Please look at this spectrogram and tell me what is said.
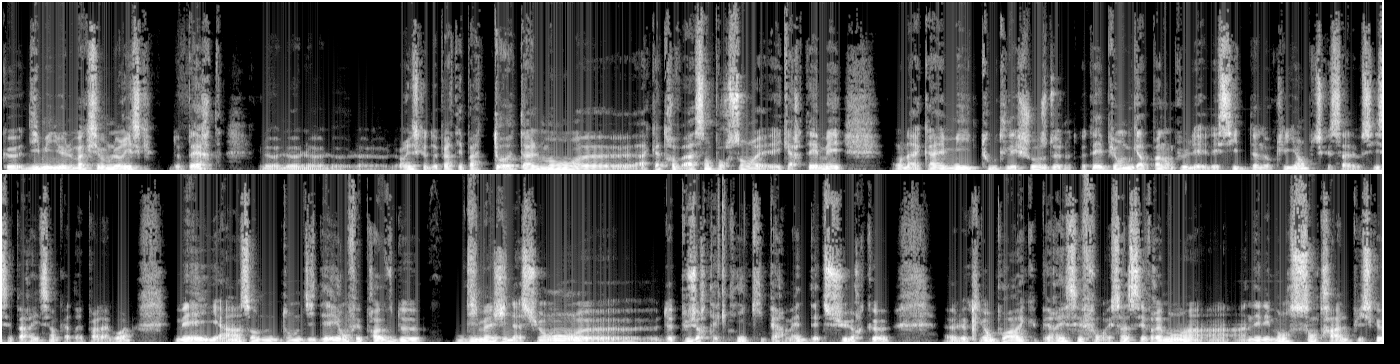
que diminuer le maximum le risque de perte. Le, le, le, le risque de perte n'est pas totalement euh, à 80, à 100% écarté, mais on a quand même mis toutes les choses de notre côté. Et puis on ne garde pas non plus les, les sites de nos clients, puisque ça aussi c'est pareil, c'est encadré par la loi. Mais il y a un certain nombre d'idées. On fait preuve de d'imagination, euh, de plusieurs techniques qui permettent d'être sûr que euh, le client pourra récupérer ses fonds. Et ça, c'est vraiment un, élément central, puisque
